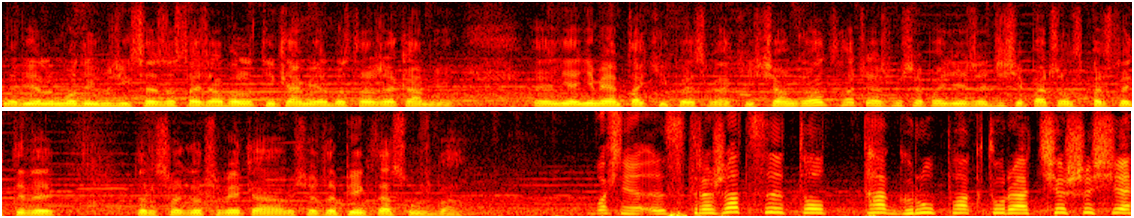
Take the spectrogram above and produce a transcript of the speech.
Wielu młodych ludzi chce zostać albo lotnikami, albo strażakami. Y, Nie, nie miałem takich powiedzmy jakichś ciągot, chociaż muszę powiedzieć, że dzisiaj patrząc z perspektywy dorosłego człowieka, myślę, że to piękna służba. Właśnie, e, strażacy to ta grupa, która cieszy się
